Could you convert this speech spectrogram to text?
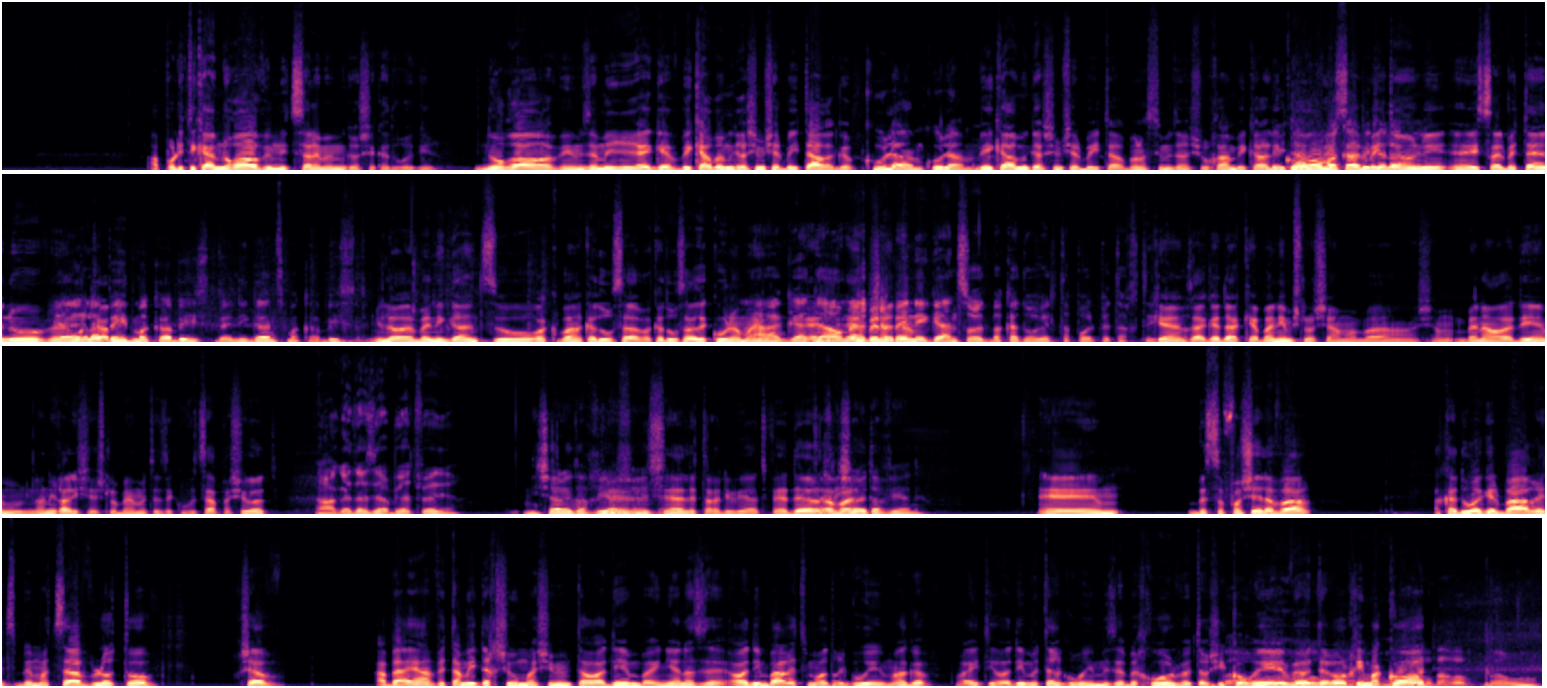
הפוליטיקאים נורא אוהבים להצטלם במגרשי כדורגל. נורא אוהבים, זה מירי רגב, בעיקר במגרשים של ביתר אגב. כולם, כולם. בעיקר במגרשים של ביתר, בוא נשים את זה על השולחן, בעיקר ביתר ליכוד, או וישראל מכבי תל ביתנו, אביב? אה, ישראל ביתנו, יאיר לפיד, מכביסט, בני גנץ, מכביסט. לא, בני גנץ הוא רק בכדורסל, בכדורסל זה כולם היו. אין- האגדה אומרת. שבני גנץ אוהד בכדורגל את הפועל פתח תקווה. כן, זה אגדה, כי הבנים שלו שם, בין האוהדים, לא נראה לי שיש לו באמת איזה קבוצה פשוט. האגדה זה אביעד פדר? נשאל את אביעד. אה, נשאל את אליביאת פדר, צריך לשאול אבל את אביעד. אה, בסופו של דבר, הכדורגל בארץ במצב לא טוב. עכשיו, הבעיה, ותמיד איכשהו מאשימים את האוהדים בעניין הזה, האוהדים בארץ מאוד רגועים, אגב, ראיתי אוהדים יותר גרועים מזה בחו"ל, ויותר שיכורים, ברור, ויותר הולכים ברור. מכות, ברור, ברור. ברור.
